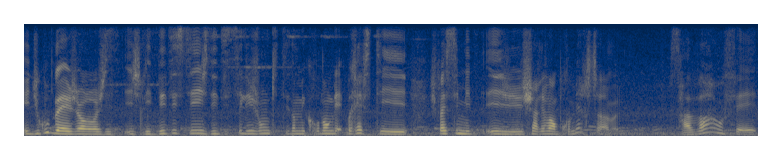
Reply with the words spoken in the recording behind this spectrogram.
Et du coup, bah, genre, je, les détestais, je détestais les gens qui étaient dans mes cours d'anglais. Bref, c'était. Je passais mes. Et je suis arrivée en première, j'étais ça va en fait.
